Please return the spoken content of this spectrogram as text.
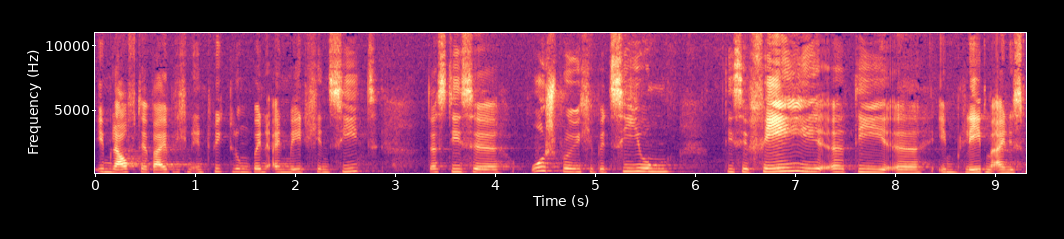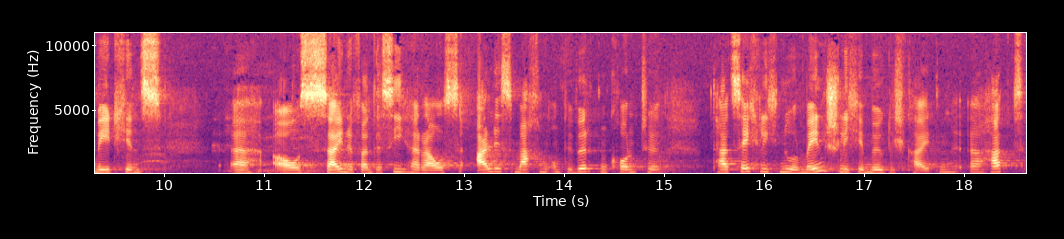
im Lauf der weiblichen Entwicklung, wenn ein Mädchen sieht, dass diese ursprüngliche Beziehung, diese Fee, äh, die äh, im Leben eines Mädchens aus seiner Fantasie heraus alles machen und bewirken konnte, tatsächlich nur menschliche Möglichkeiten hat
